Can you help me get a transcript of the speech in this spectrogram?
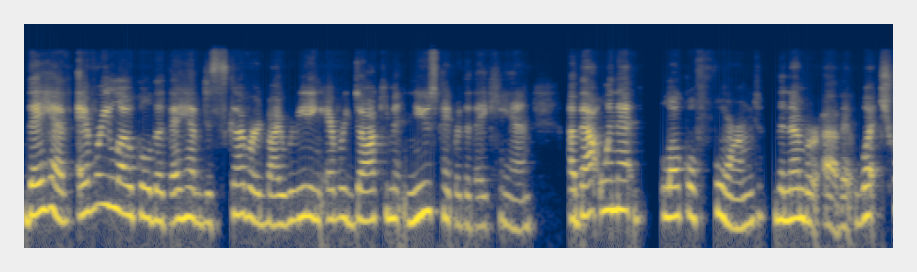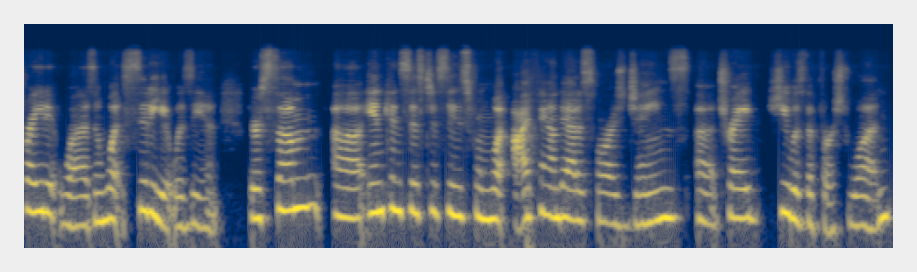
They have every local that they have discovered by reading every document newspaper that they can about when that local formed, the number of it, what trade it was, and what city it was in. There's some uh, inconsistencies from what I found out as far as Jane's uh, trade. She was the first one,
